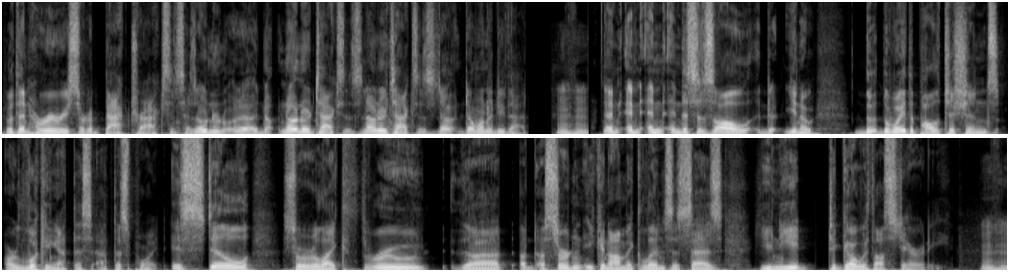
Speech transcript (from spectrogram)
but then Hariri sort of backtracks and says, "Oh no, no, no, no new taxes, no new taxes. Don't don't want to do that." hmm And, and and and this is all you know the the way the politicians are looking at this at this point is still sort of like through the a, a certain economic lens that says you need to go with austerity. Hmm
